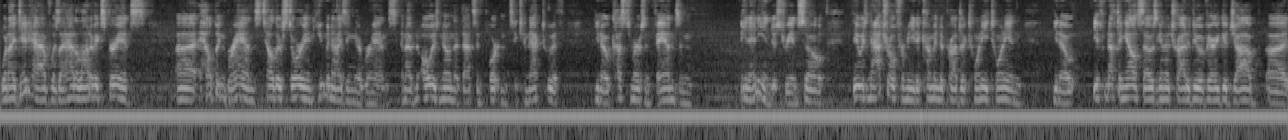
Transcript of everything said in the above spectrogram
what I did have was I had a lot of experience uh, helping brands tell their story and humanizing their brands. And I've always known that that's important to connect with, you know, customers and fans and in any industry. And so it was natural for me to come into Project 2020 and, you know, if nothing else, I was going to try to do a very good job, uh,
